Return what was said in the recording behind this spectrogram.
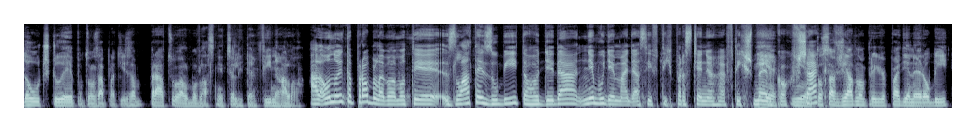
doúčtuje, potom zaplatí za prácu alebo vlastne celý ten finál. Ale ono je to problém, lebo tie zlaté zuby toho deda nebude mať asi v tých prsteňoch a v tých šperkoch. Nie, Však? nie, to sa v žiadnom prípade nerobí.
